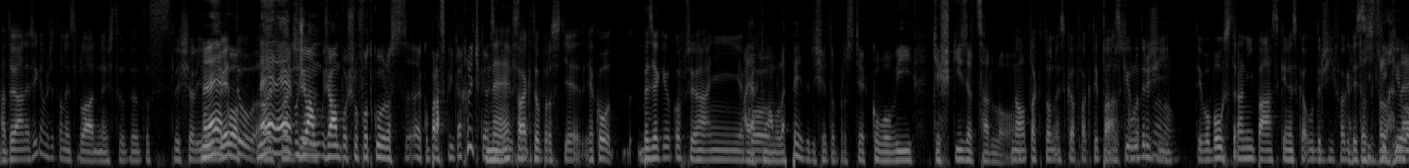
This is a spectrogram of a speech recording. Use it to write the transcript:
A to já neříkám, že to nezvládneš, to, to, to slyšel Ne, větu. jako, ale ne, ne fakt, jako, že, vám, že vám pošlu fotku roz, jako prasklý kachličky. to Ne, myslel. fakt to prostě, jako bez jakéhokoliv přehání. Jako, A jak to mám lepit, když je to prostě kovový, těžký zrcadlo? No, tak to dneska fakt ty to pásky udrží. lepidla, no. Ty oboustraný pásky dneska udrží fakt desítky kilo.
